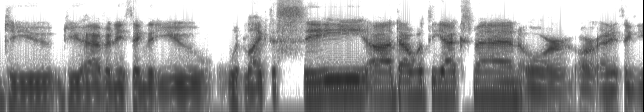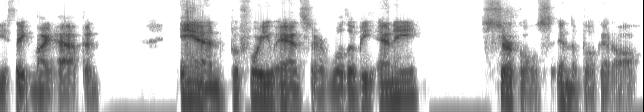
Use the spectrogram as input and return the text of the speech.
Do you do you have anything that you would like to see uh, done with the X Men, or or anything you think might happen? And before you answer, will there be any circles in the book at all?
